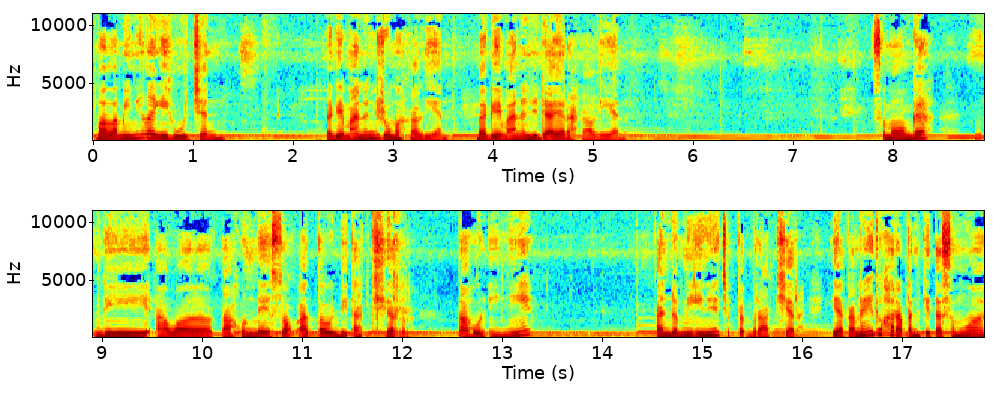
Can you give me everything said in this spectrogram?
Malam ini lagi hujan. Bagaimana di rumah kalian? Bagaimana di daerah kalian? Semoga di awal tahun besok atau di akhir tahun ini pandemi ini cepat berakhir Ya karena itu harapan kita semua,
